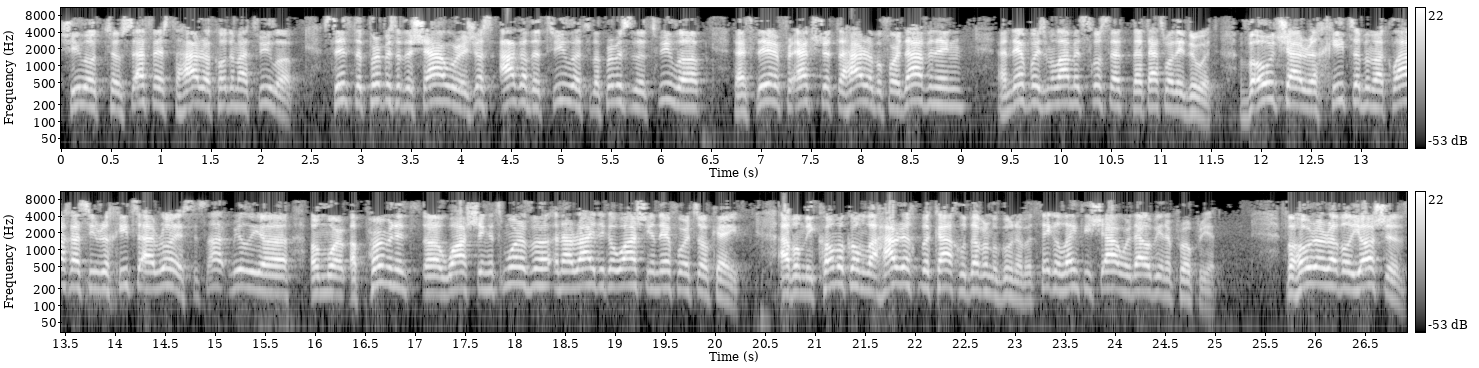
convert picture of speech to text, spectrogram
shilo tosefes tahara kodem atfila. Since the purpose of the shower is just agav the tefillah, to the purpose of the tefillah, that's there for extra tahara before davening, and therefore is malamet schus that, that that's why they do it. V'od rechitza b'maklachas hi rechitza aroyis. It's not really a, a more, a permanent uh, washing, it's more of a, an araydika washing, and therefore it's okay. But take a lengthy shower, that would be inappropriate. V'hora Rav Elyashiv,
